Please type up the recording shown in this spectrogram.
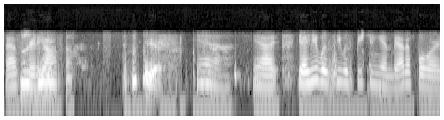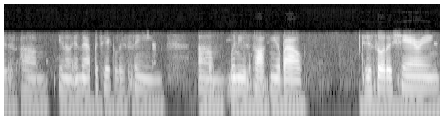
That's pretty mm-hmm. awesome. yes. Yeah. Yeah. Yeah, he was he was speaking in metaphors, um, you know, in that particular scene, um, when he was talking about just sort of sharing,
